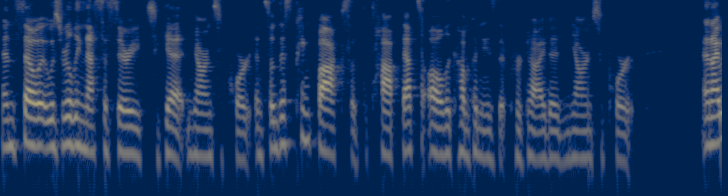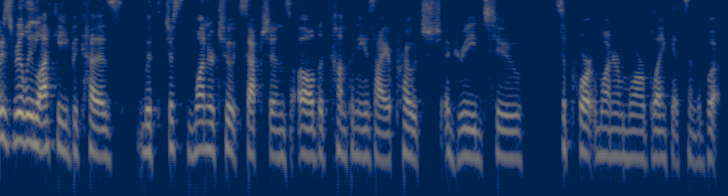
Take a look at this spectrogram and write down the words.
And so it was really necessary to get yarn support. And so this pink box at the top, that's all the companies that provided yarn support. And I was really lucky because with just one or two exceptions, all the companies I approached agreed to support one or more blankets in the book.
